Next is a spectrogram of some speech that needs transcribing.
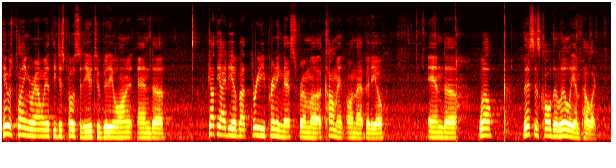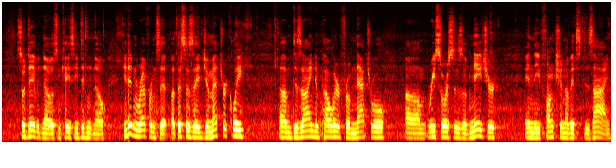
he was playing around with. He just posted a YouTube video on it and uh, got the idea about 3D printing this from a comment on that video. And, uh, well, this is called a Lily impeller. So David knows, in case he didn't know. He didn't reference it, but this is a geometrically um, designed impeller from natural um, resources of nature in the function of its design.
